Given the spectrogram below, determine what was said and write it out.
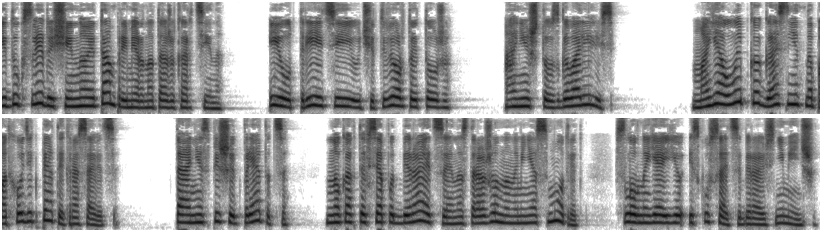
Иду к следующей, но и там примерно та же картина. И у третьей, и у четвертой тоже. Они что, сговорились? Моя улыбка гаснет на подходе к пятой красавице. Та не спешит прятаться, но как-то вся подбирается и настороженно на меня смотрит, словно я ее искусать собираюсь не меньше.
